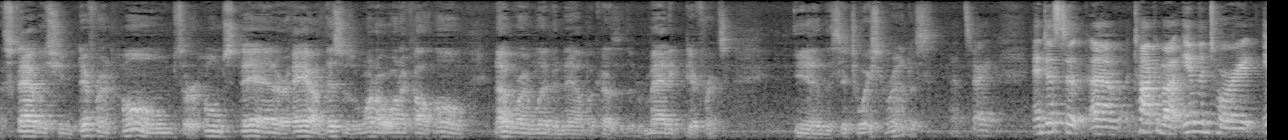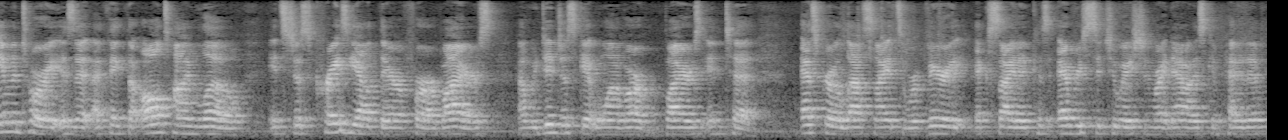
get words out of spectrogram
establishing different homes or homestead, or hey, this is what I wanna call home, not where I'm living now because of the dramatic difference in the situation around us. That's right. And just to um, talk about inventory, inventory is at, I think, the all-time low. It's just crazy out there for our buyers. We did just get one of our buyers into escrow last night, so we're very excited because every situation right now is competitive.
